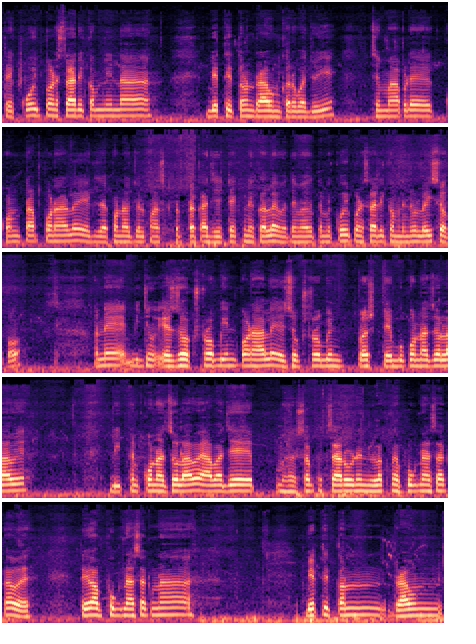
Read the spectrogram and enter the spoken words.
તે કોઈ પણ સારી કંપનીના બેથી ત્રણ રાઉન્ડ કરવા જોઈએ. જેમાં આપણે કોન્ટાપ પણ આવે એક્ઝાકોનાઝોલ પાંચ ટકા જે ટેકનિકલ આવે, તેમાં તમે કોઈ પણ સારી કંપનીનું લઈ શકો. અને બીજું એઝોક્સ્ટ્રોબિન પણ આવે એઝોક્સ્ટ્રોબિન પ્લસ ટેબુકોનાઝોલ આવે ડિફેન કોનાઝોલ આવે, આવા જે સફેદ સારોળીને લગ્ન ફૂગનાશક આવે, તેવા ફૂગનાશકના બેથી ત્રણ રાઉન્ડ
